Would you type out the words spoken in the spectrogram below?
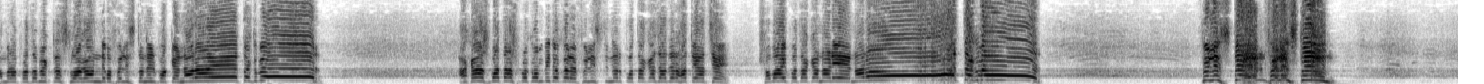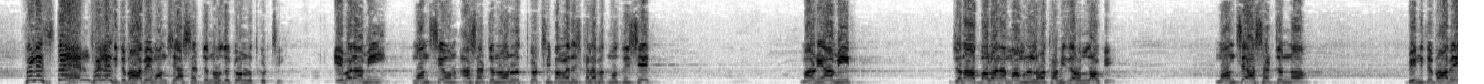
আমরা প্রথম একটা স্লোগান দেব ফিলিস্তিনের পক্ষে। নারায়ে তাকবীর! আকাশ বাতাস প্রকম্পিত করে ফিলিস্তিনের পতাকা যাদের হাতে আছে, সবাই পতাকা নাড়িয়ে, নারায় তাকবীর! ফিলিস্তিন ফিলিস্তিন! ফিলিস্তিন ফিলিস্তিন! ভাবে মঞ্চে আসার জন্য হুজুরকে অনুরোধ করছি। এবার আমি মঞ্চে আসার জন্য অনুরোধ করছি বাংলাদেশ খেলাফত মজলিসের মাননীয় আমির জনাব মাওলানা মামুনুল হক হাফিজাহুল্লাহকে। মঞ্চে আসার জন্য বিনীতভাবে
